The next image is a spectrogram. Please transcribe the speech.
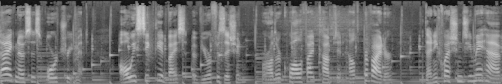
diagnosis, or treatment. Always seek the advice of your physician or other qualified competent health provider with any questions you may have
